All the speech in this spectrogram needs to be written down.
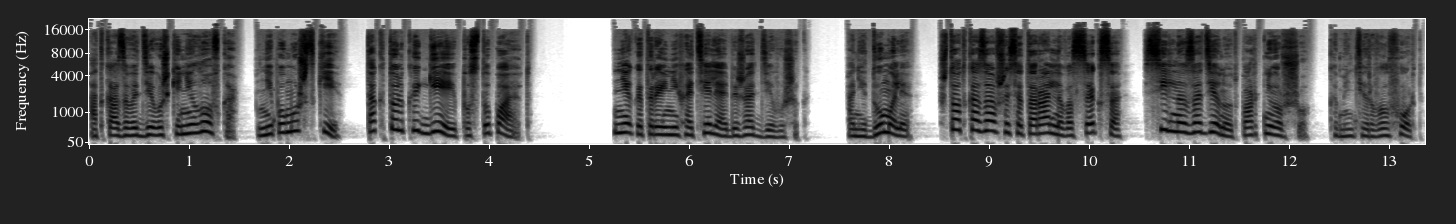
Отказывать девушке неловко, не по-мужски, так только геи поступают. Некоторые не хотели обижать девушек. Они думали, что, отказавшись от орального секса, сильно заденут партнершу, комментировал Форд,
